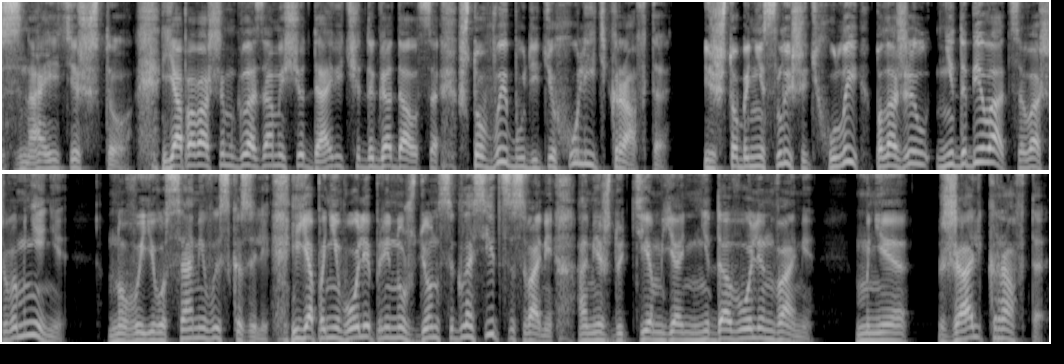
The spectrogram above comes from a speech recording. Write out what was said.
«Знаете что? Я по вашим глазам еще давеча догадался, что вы будете хулить Крафта. И чтобы не слышать хулы, положил не добиваться вашего мнения. Но вы его сами высказали, и я поневоле принужден согласиться с вами, а между тем я недоволен вами. Мне жаль Крафта».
